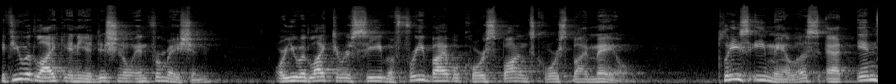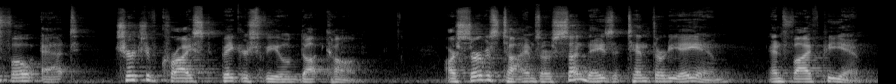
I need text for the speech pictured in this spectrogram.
If you would like any additional information, or you would like to receive a free Bible correspondence course by mail, please email us at info at churchofchristbakersfield.com. Our service times are Sundays at 10:30 a.m. and 5 p.m.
